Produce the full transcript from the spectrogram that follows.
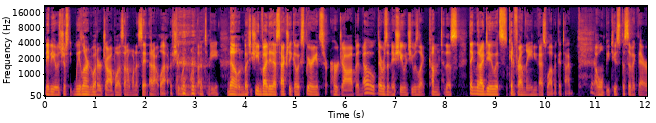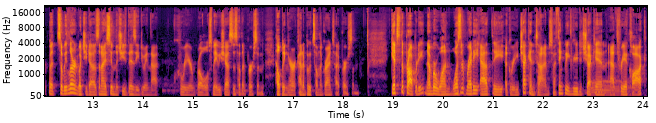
maybe it was just we learned what her job was. I don't want to say that out loud if she wouldn't want that to be known, but she invited us to actually go experience her, her, job. And oh, there was an issue, and she was like, "Come to this thing that I do. It's kid friendly, and you guys will have a good time." Yeah. I won't be too specific there, but so we learned what she does, and I assume that she's busy doing that career roles. Maybe she has this other person helping her, kind of boots on the ground type person. Gets the property. Number one, wasn't ready at the agreed check in time. So I think we agreed to check in at three o'clock.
